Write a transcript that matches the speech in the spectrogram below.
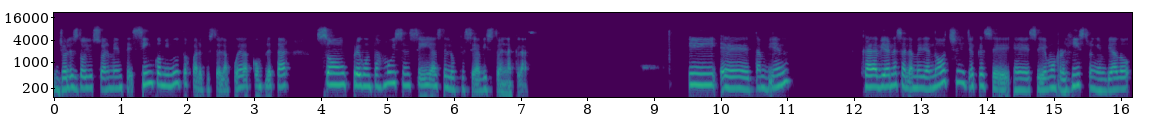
Yo les doy usualmente cinco minutos para que usted la pueda completar. Son preguntas muy sencillas de lo que se ha visto en la clase. Y eh, también cada viernes a la medianoche, ya que se, eh, se lleva un registro enviado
